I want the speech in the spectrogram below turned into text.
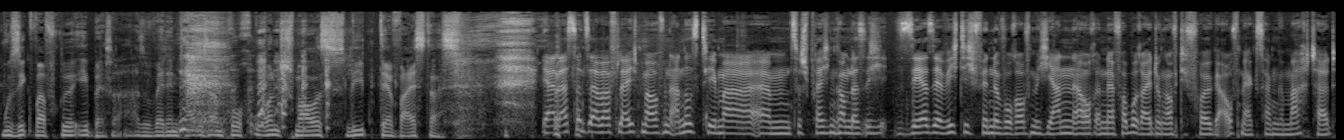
Musik war früher eh besser. Also wer den Tagesanbruch Ohrenschmaus liebt, der weiß das. Ja, lasst uns aber vielleicht mal auf ein anderes Thema ähm, zu sprechen kommen, das ich sehr, sehr wichtig finde, worauf mich Jan auch in der Vorbereitung auf die Folge aufmerksam gemacht hat.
